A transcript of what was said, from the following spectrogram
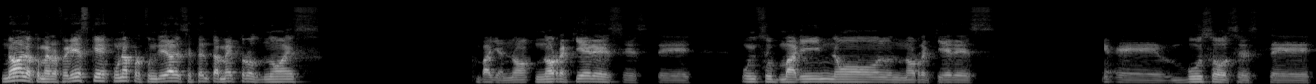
No, a lo que me refería es que una profundidad de 70 metros no es, vaya, no, no requieres este, un submarino, no requieres eh, buzos, este,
